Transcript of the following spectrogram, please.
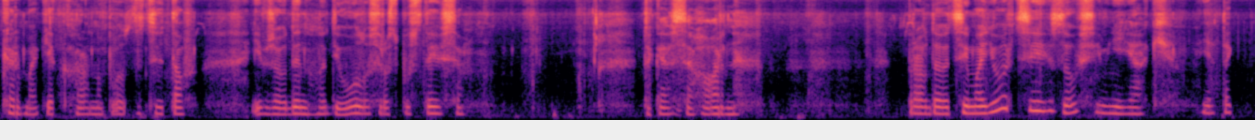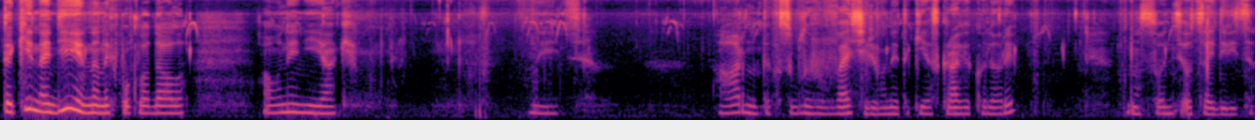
кермек, як гарно зацвітав. І вже один гладіолус розпустився. Таке все гарне. Правда, оці майорці зовсім ніякі. Я так, такі надії на них покладала, а вони ніякі. Дивіться. Гарно, так особливо ввечері. Вони такі яскраві кольори на сонці. Оцей дивіться,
